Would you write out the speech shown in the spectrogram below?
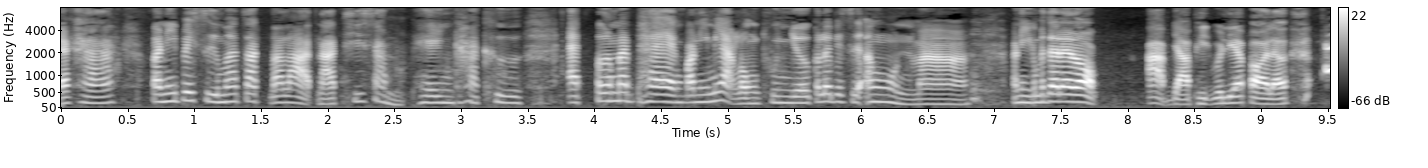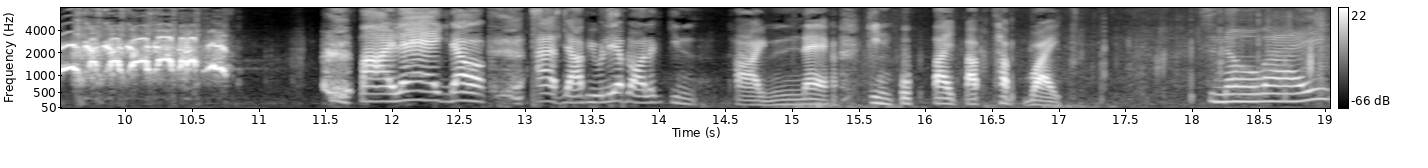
นะคะ วันนี้ไปซื้อมาจากตลาดนัดที่สำเพงค่ะ คือแอปเปิลมันแพง วันนี้ไม่อยากลงทุนเยอะก็เลยไปซื้อองุ่นมา อันนี้ก็ไม่ได้หรอก อาบยาพิษไว้เรียบร้อยแล้ว ตายแล้วอีกดอก อาบยาพิษไว้เรียบร้อยแล้วกินตายแน่ค่ะ กินปุ๊บตายปั๊บทับไว โนไวท์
